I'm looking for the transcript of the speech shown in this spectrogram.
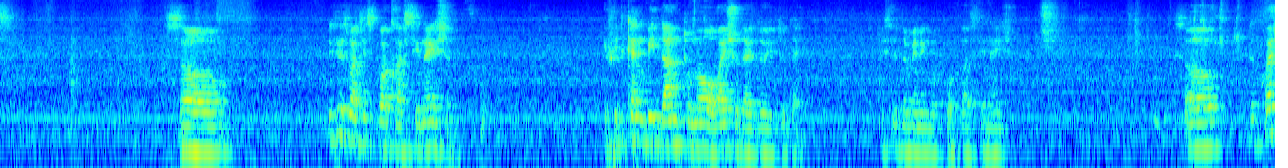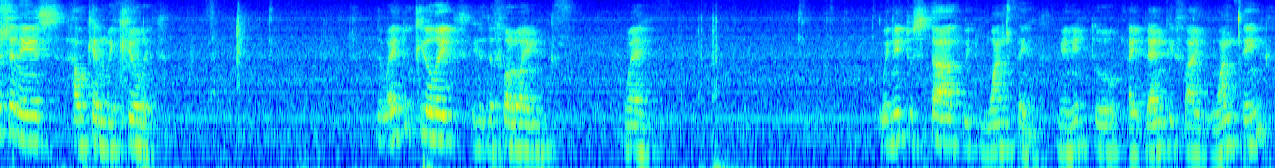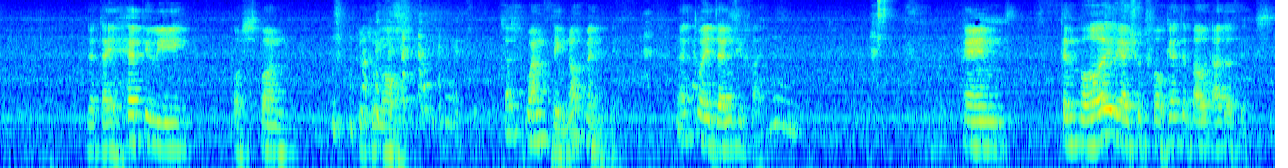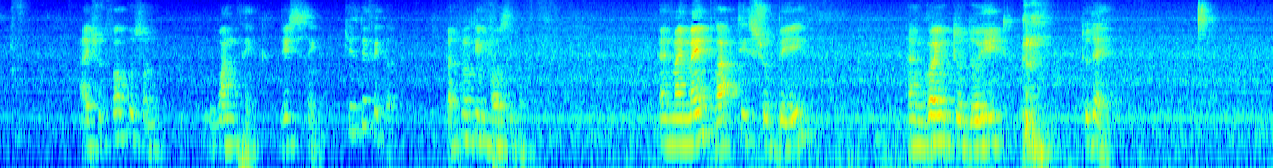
So, this is what is procrastination. If it can be done tomorrow, why should I do it today? This is the meaning of procrastination. So, the question is, how can we cure it? The way to cure it is the following way. We need to start with one thing. We need to identify one thing that I happily postpone to tomorrow. Just one thing, not many things. I have to identify. And temporarily I should forget about other things. I should focus on one thing, this thing, which is difficult, but not impossible. And my main practice should be I'm going to do it today.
